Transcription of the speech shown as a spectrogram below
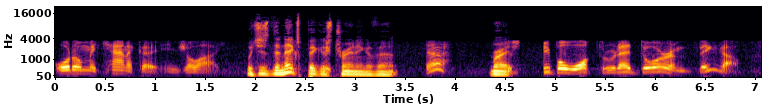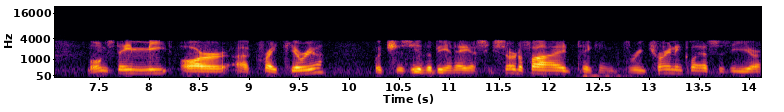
for Automechanika in July. Which is the next biggest training event. Yeah. Right. Just people walk through that door and bingo. As long as they meet our uh, criteria, which is either being ASE certified, taking three training classes a year,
